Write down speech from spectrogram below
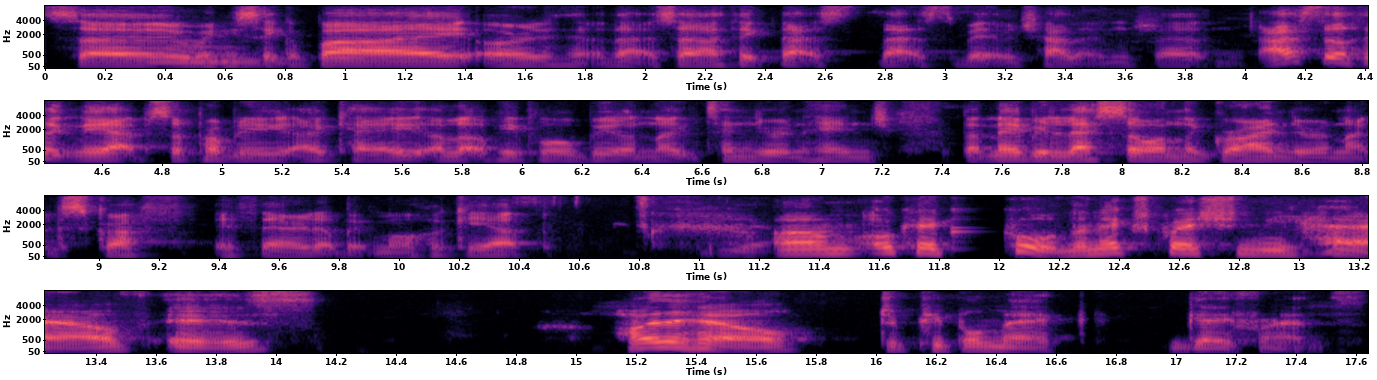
So when you Mm. say goodbye or anything like that, so I think that's that's a bit of a challenge. But I still think the apps are probably okay. A lot of people will be on like Tinder and Hinge, but maybe less so on the Grindr and like Scruff if they're a little bit more hooky up. Um, okay, cool. The next question we have is How the hell do people make gay friends?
